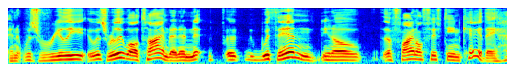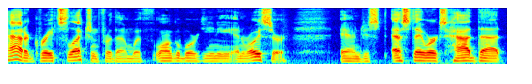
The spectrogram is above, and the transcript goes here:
and it was really it was really well timed. And it, within you know the final 15k, they had a great selection for them with Longo Borghini and Reusser, and just SD Worx had that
